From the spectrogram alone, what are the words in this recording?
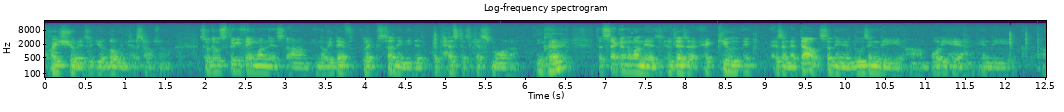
quite sure is you're low in testosterone. So those three things, one is, um, you know, if they have, like suddenly the, the testes get smaller. Okay. The second one is if there's a acute, as an adult, suddenly you're losing the um, body hair in the uh,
